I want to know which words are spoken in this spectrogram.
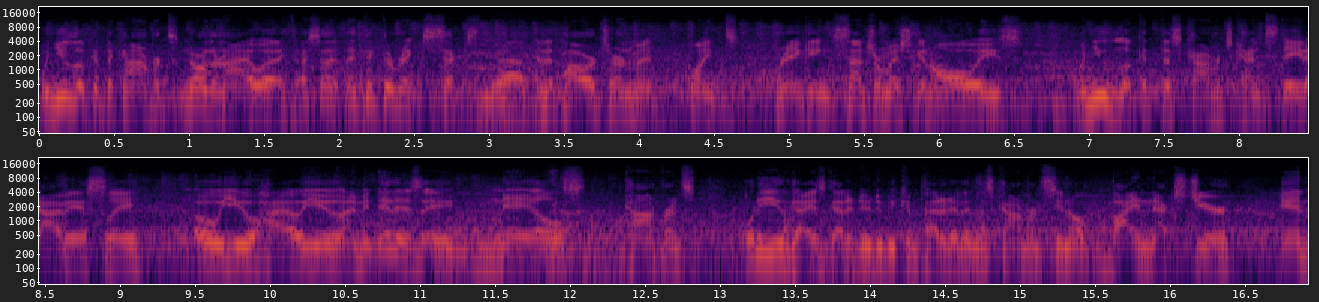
when you look at the conference, Northern Iowa, I, I, I think they're ranked sixth yeah. in the power tournament point ranking. Central Michigan always. When you look at this conference, Kent State, obviously, OU, Ohio U, I mean, it is a nails yeah. conference. What do you guys got to do to be competitive in this conference, you know, by next year and,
